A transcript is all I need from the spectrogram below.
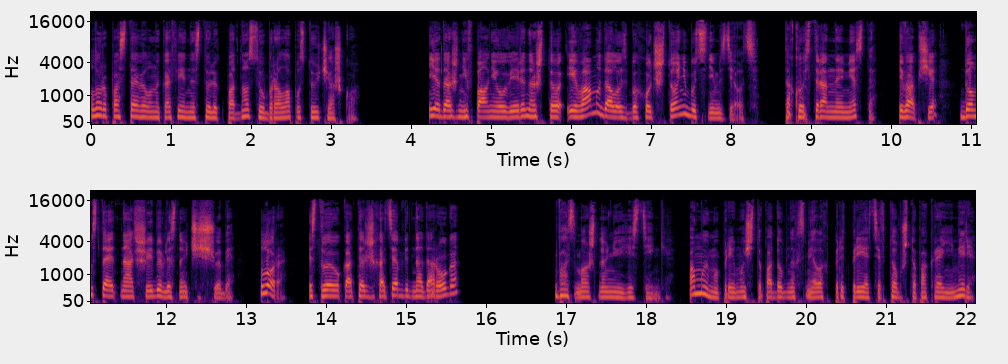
Лора поставила на кофейный столик поднос и убрала пустую чашку. «Я даже не вполне уверена, что и вам удалось бы хоть что-нибудь с ним сделать. Такое странное место. И вообще, дом стоит на отшибе в лесной чащобе. Лора, из твоего коттеджа хотя бы видна дорога?» «Возможно, у нее есть деньги. По-моему, преимущество подобных смелых предприятий в том, что, по крайней мере,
